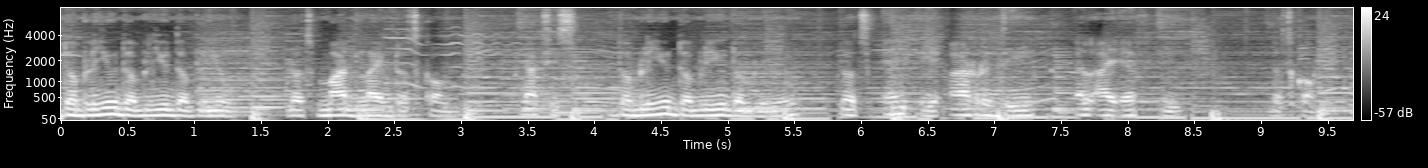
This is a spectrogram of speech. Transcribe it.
www.mardlife.com. That is www.mardlife.com.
